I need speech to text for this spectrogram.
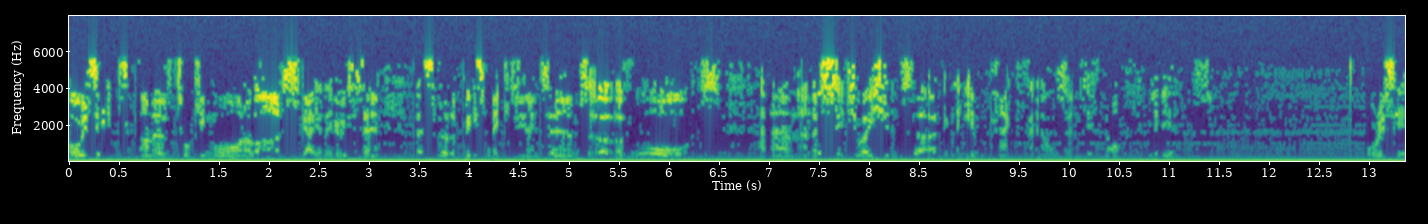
Or is it kind of talking more on a large scale? He's saying, let's look at peacemakers you know, in terms of, of wars um, and those situations that are going to impact thousands, if not millions. Or is it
